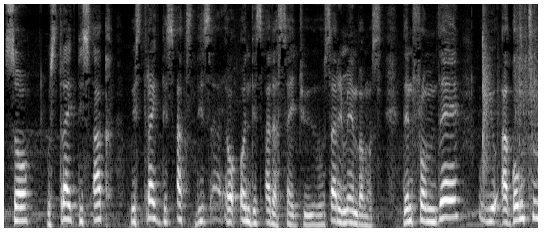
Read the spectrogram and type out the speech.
So we strike this arc we strike this arc this uh, on this other side. You also remember most then from there you are going to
